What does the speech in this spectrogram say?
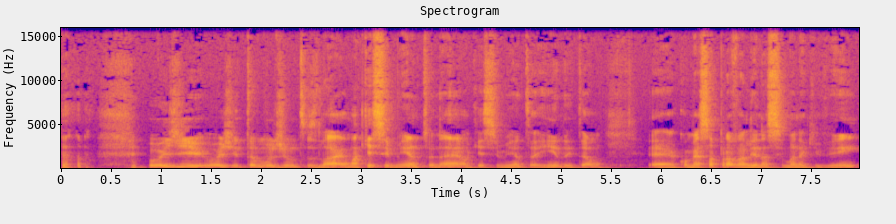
hoje hoje estamos juntos lá, é um aquecimento, né? Um aquecimento ainda, então é, começa para valer na semana que vem.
